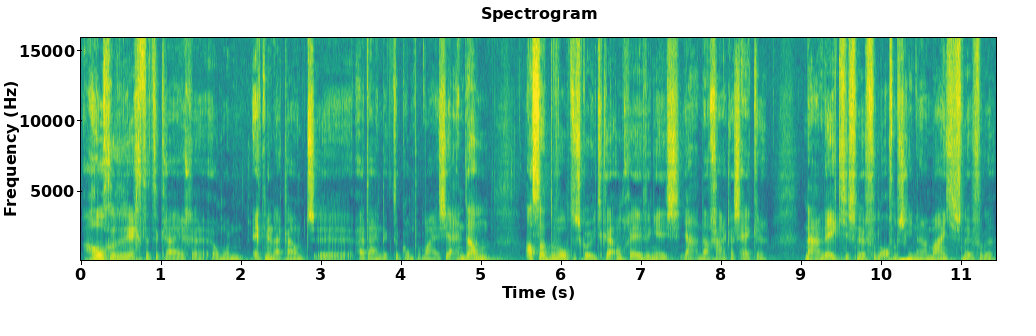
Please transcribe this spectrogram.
hogere rechten te krijgen... om een admin-account uh, uiteindelijk te compromissen. Ja, en dan... Als dat bijvoorbeeld een Scoitica-omgeving is, ja, dan ga ik als hacker na een weekje snuffelen of misschien na een maandje snuffelen.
